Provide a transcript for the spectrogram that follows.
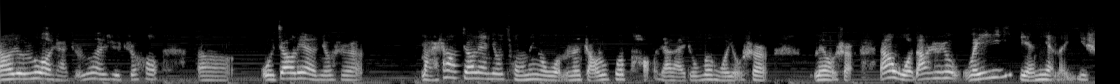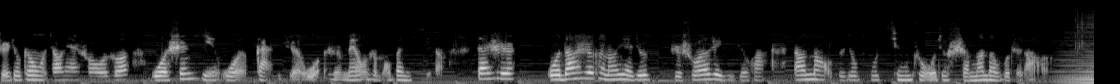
然后就落下去。落下去之后，呃，我教练就是马上教练就从那个我们的着陆坡跑下来，就问我有事儿。没有事儿，然后我当时就唯一一点点的意识，就跟我教练说：“我说我身体，我感觉我是没有什么问题的。”但是我当时可能也就只说了这一句话，然后脑子就不清楚，我就什么都不知道了。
